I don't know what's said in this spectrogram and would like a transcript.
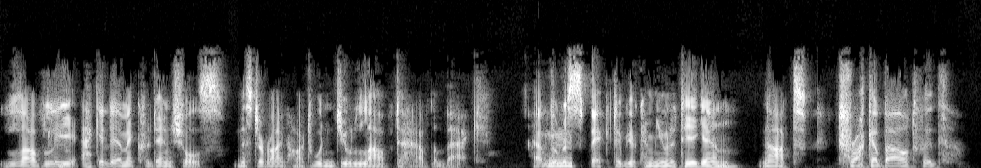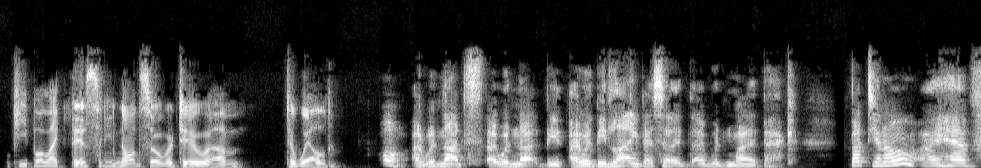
lovely academic credentials, Mr. Reinhardt? Wouldn't you love to have them back? Have the Mm. respect of your community again? Not truck about with people like this. And he nods over to um to Weld. Oh, I would not. I would not be. I would be lying if I said I, I wouldn't want it back. But you know, I have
